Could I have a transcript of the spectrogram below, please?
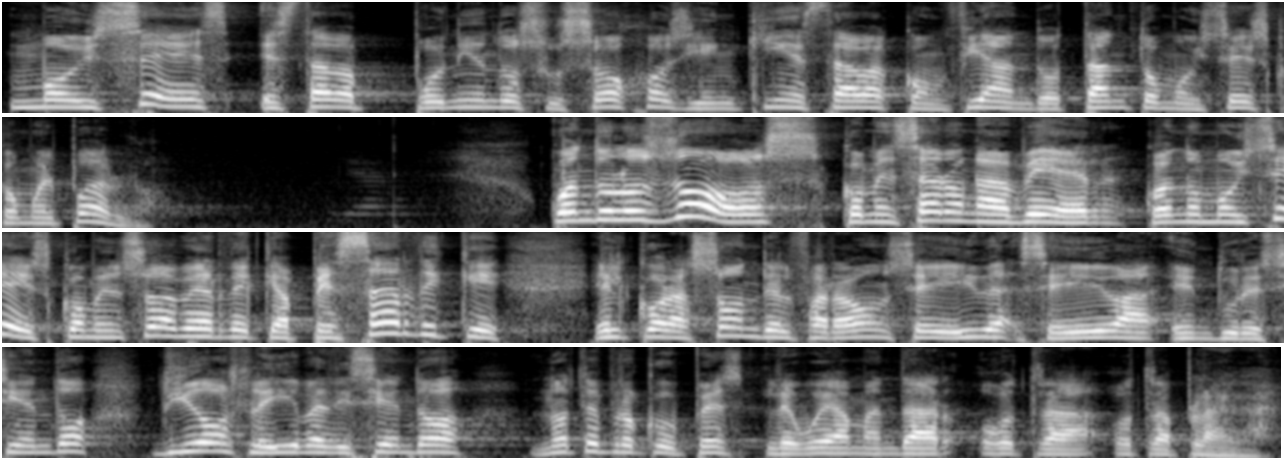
Moisés estaba poniendo sus ojos y en quién estaba confiando tanto Moisés como el pueblo. Cuando los dos comenzaron a ver, cuando Moisés comenzó a ver de que a pesar de que el corazón del faraón se iba, endureciendo, Dios le iba diciendo, no te preocupes, le voy a mandar otra, otra plaga.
